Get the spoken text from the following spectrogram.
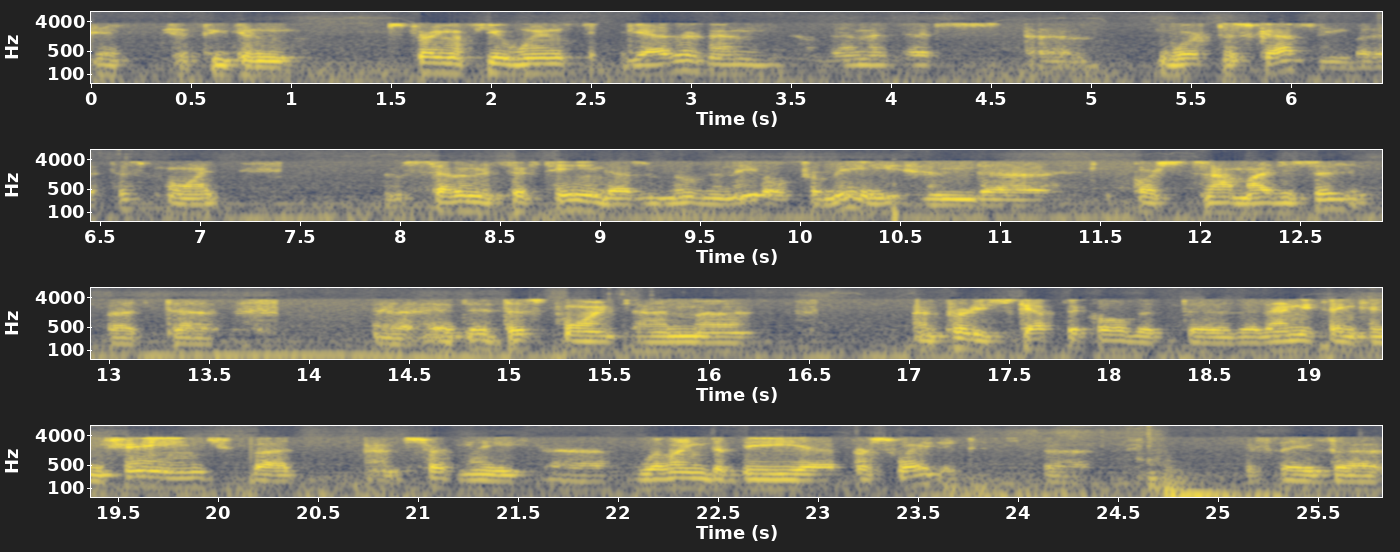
if, if you can string a few wins together, then then it's uh, worth discussing. But at this point, seven and fifteen doesn't move the needle for me, and uh, of course, it's not my decision. But uh, uh, at, at this point, I'm uh, I'm pretty skeptical that uh, that anything can change. But I'm certainly uh, willing to be uh, persuaded uh, if they've uh,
